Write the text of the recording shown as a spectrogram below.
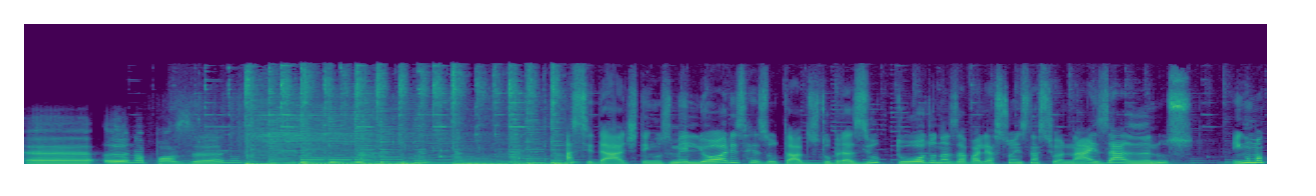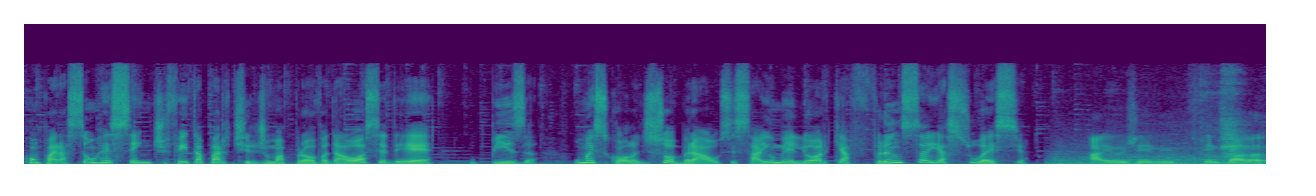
eh, ano após ano. A cidade tem os melhores resultados do Brasil todo nas avaliações nacionais há anos. Em uma comparação recente feita a partir de uma prova da OCDE, o PISA, uma escola de Sobral se saiu melhor que a França e a Suécia. Aí hoje ele, ele tá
